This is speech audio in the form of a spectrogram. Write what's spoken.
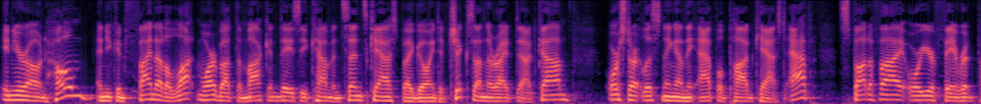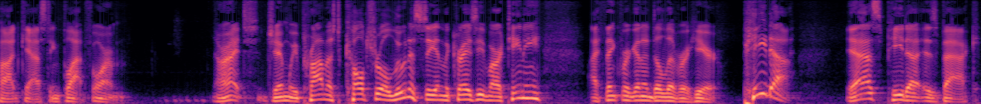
in your own home. And you can find out a lot more about the Mock and Daisy Common Sense Cast by going to chicksontheright.com or start listening on the Apple Podcast app, Spotify, or your favorite podcasting platform. All right, Jim, we promised cultural lunacy in the Crazy Martini. I think we're going to deliver here. PETA. Yes, PETA is back.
